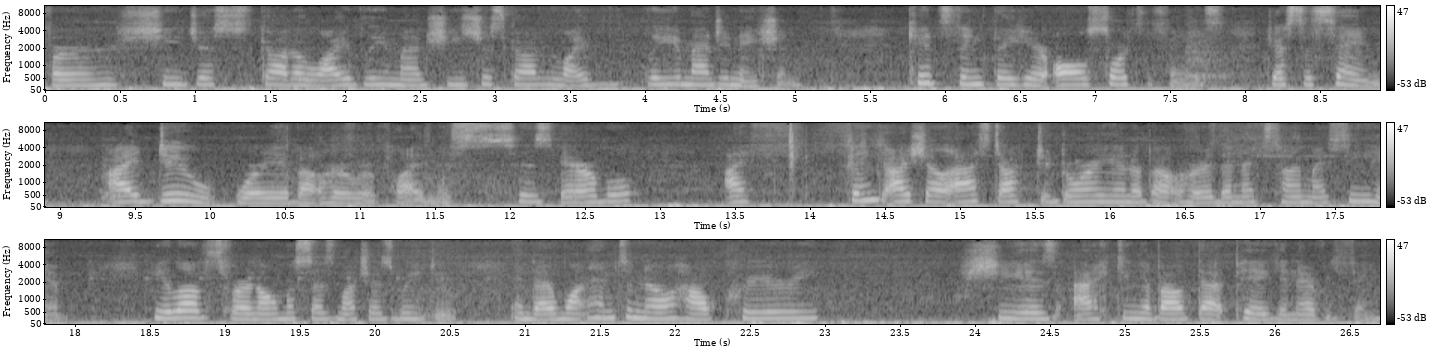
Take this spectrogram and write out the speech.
Fern. She just got a lively imag- she's just got a lively imagination. Kids think they hear all sorts of things, just the same. I do worry about her, replied Mrs. Arable. I think I shall ask Dr. Dorian about her the next time I see him. He loves Fern almost as much as we do, and I want him to know how queerly she is acting about that pig and everything.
